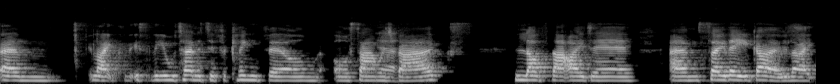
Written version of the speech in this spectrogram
um like it's the alternative for cling film or sandwich yeah. bags love that idea um so there you go like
